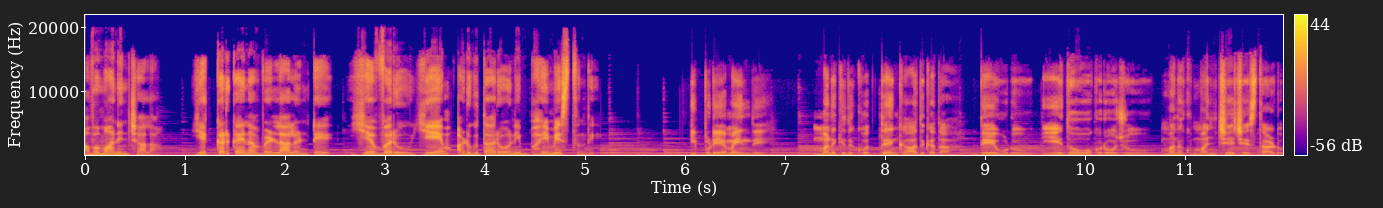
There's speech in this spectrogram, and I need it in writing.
అవమానించాలా? ఎక్కడికైనా వెళ్ళాలంటే ఎవ్వరూ ఏం అడుగుతారో అని భయమేస్తుంది. ఇప్పుడేమైంది? మనకిది కొత్తేం కాదు కదా. దేవుడు ఏదో ఒకరోజు మనకు మంచే చేస్తాడు.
